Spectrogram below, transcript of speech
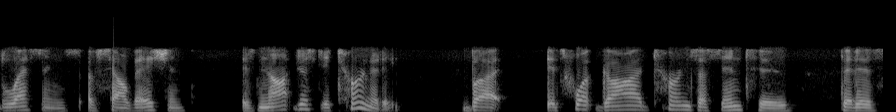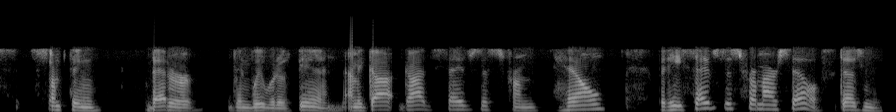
blessings of salvation is not just eternity, but it's what God turns us into that is something better than we would have been. I mean, God, God saves us from hell, but He saves us from ourselves, doesn't He?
